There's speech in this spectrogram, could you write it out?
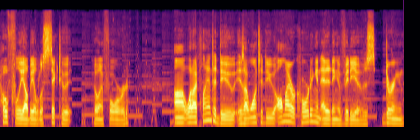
hopefully I'll be able to stick to it going forward. Uh, what I plan to do is I want to do all my recording and editing of videos during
